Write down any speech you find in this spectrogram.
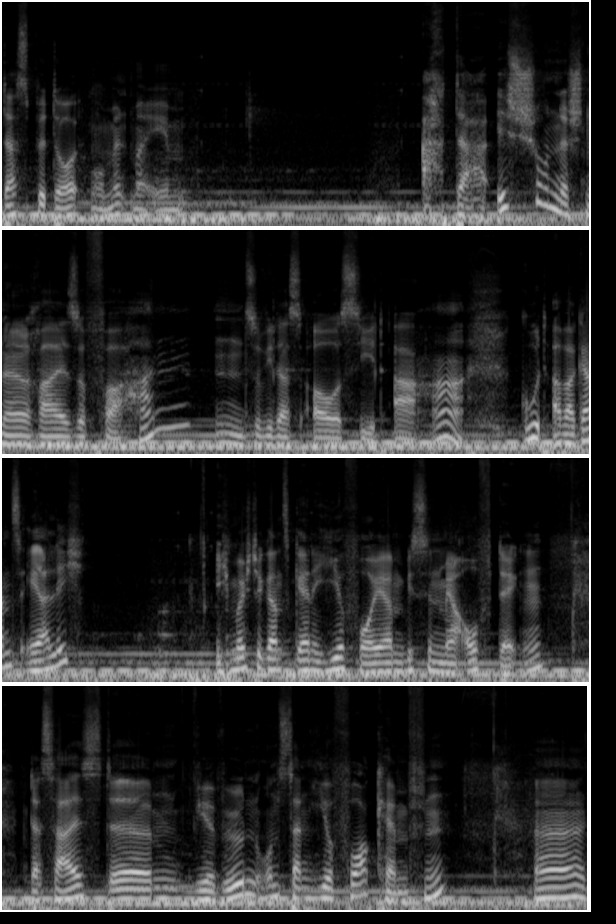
Das bedeutet... Moment mal eben. Ach, da ist schon eine Schnellreise vorhanden, so wie das aussieht. Aha. Gut, aber ganz ehrlich, ich möchte ganz gerne hier vorher ein bisschen mehr aufdecken. Das heißt, ähm, wir würden uns dann hier vorkämpfen. Äh,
